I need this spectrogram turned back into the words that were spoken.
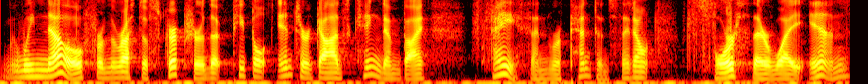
We know from the rest of Scripture that people enter God's kingdom by faith and repentance. They don't force their way in.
